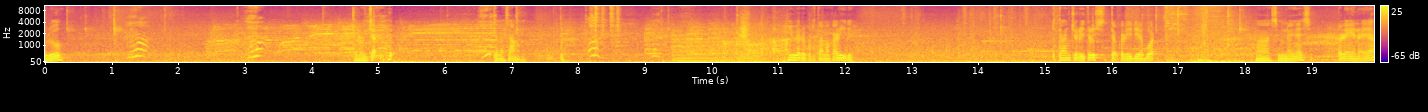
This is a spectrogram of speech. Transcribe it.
dulu. Kita loncat kita pasang ini baru pertama kali deh kita hancuri terus setiap kali dia buat. Nah sebenarnya paling enak ya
